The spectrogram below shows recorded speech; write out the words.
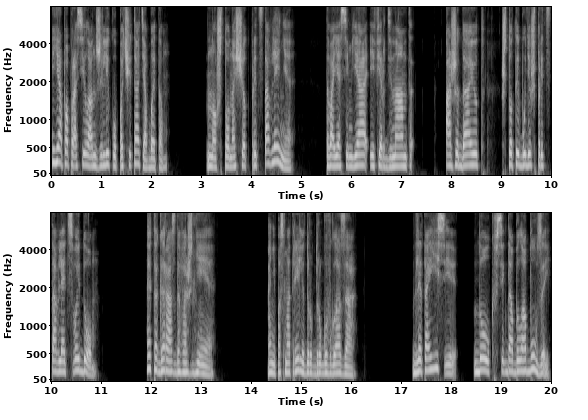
«Я попросила Анжелику почитать об этом. Но что насчет представления? Твоя семья и Фердинанд ожидают, что ты будешь представлять свой дом. Это гораздо важнее». Они посмотрели друг другу в глаза. Для Таисии долг всегда был обузой,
